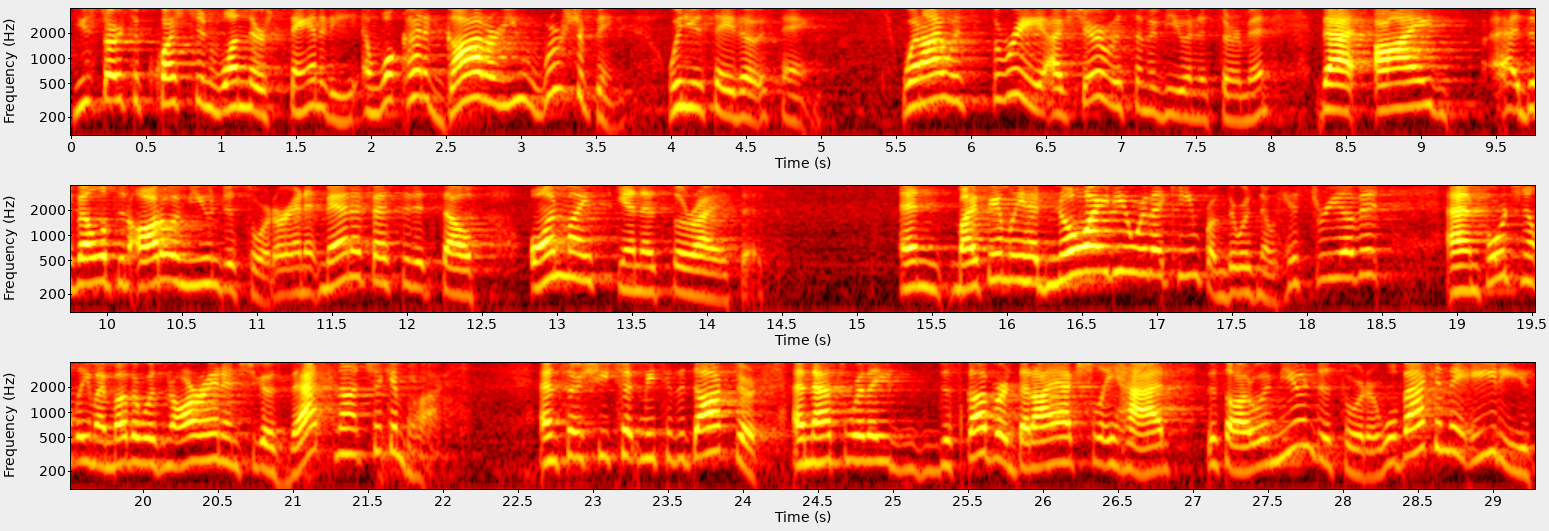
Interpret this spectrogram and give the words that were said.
you start to question, one, their sanity, and what kind of God are you worshiping when you say those things? When I was three, I've shared with some of you in a sermon that I developed an autoimmune disorder, and it manifested itself on my skin as psoriasis. And my family had no idea where that came from. There was no history of it. And fortunately, my mother was an RN, and she goes, That's not chickenpox. And so she took me to the doctor, and that's where they discovered that I actually had this autoimmune disorder. Well, back in the 80s,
